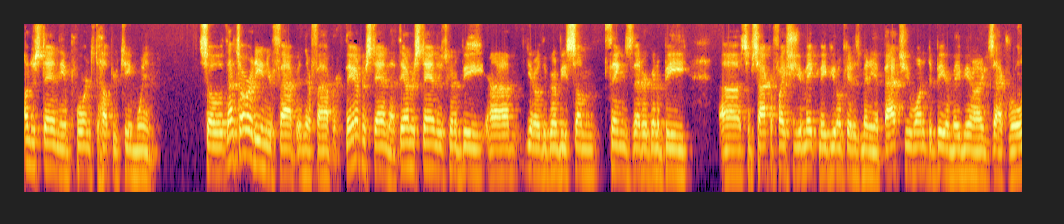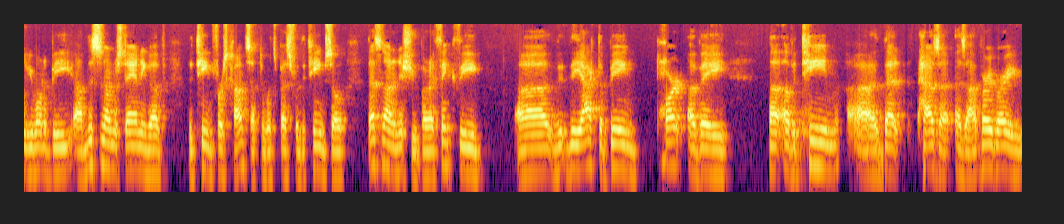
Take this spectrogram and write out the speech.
understand the importance to help your team win. So that's already in your fab in their fabric. They understand that. They understand there's going to be um, you know there're going to be some things that are going to be uh, some sacrifices you make. Maybe you don't get as many at bats you wanted to be, or maybe you're not exact role you want to be. Um, this is an understanding of the team first concept of what's best for the team. So that's not an issue. But I think the the, the, act of being part of a uh, of a team uh, that has a has a very very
